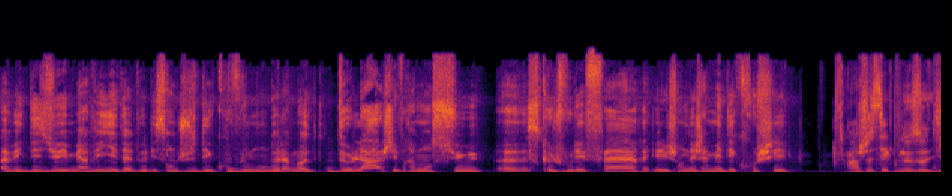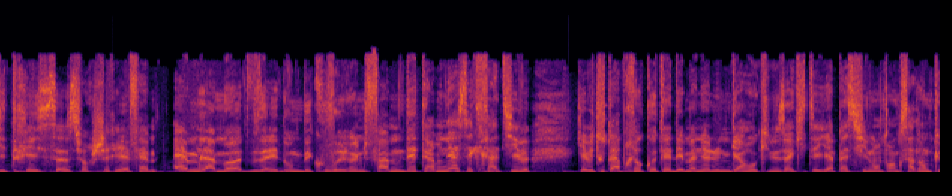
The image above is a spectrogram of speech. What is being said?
avec des yeux émerveillés d'adolescente, je découvre le monde de la mode. De là, j'ai vraiment su euh, ce que je voulais faire et j'en ai jamais décroché. Alors, je sais que nos auditrices sur Chéri FM aiment la mode. Vous allez donc découvrir une femme déterminée, assez créative, qui avait tout appris aux côtés d'Emmanuel Ungaro, qui nous a quittés il y a pas si longtemps que ça. Donc,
